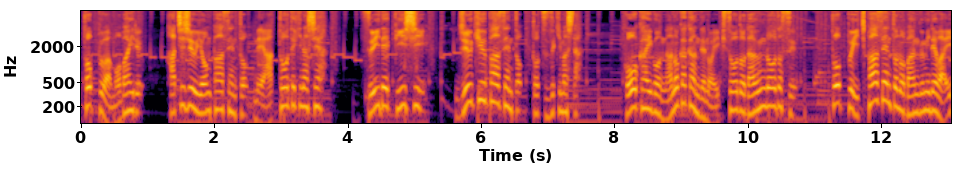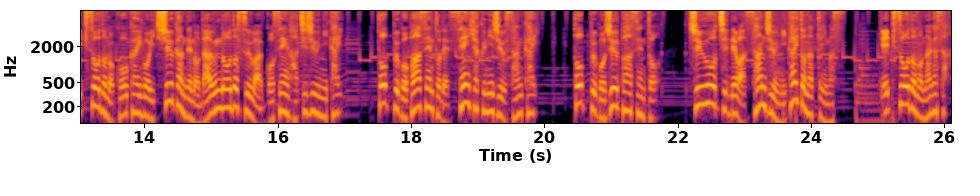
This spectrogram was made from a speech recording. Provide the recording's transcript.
トップはモバイル。84%で圧倒的なシェア。次いで PC19% と続きました。公開後7日間でのエピソードダウンロード数。トップ1%の番組ではエピソードの公開後1週間でのダウンロード数は5082回。トップ5%で1123回。トップ50%中央値では32回となっています。エピソードの長さ。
